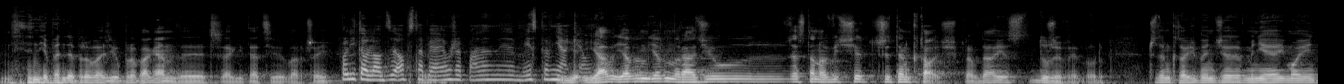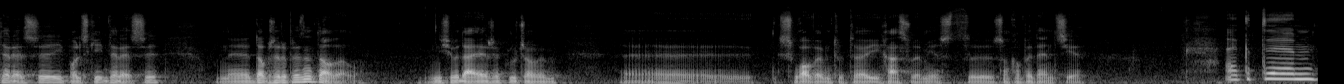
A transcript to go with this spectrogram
nie, będę prowadził propagandy czy agitacji wyborczej. Politolodzy obstawiają, że Pan e, jest pewniakiem. Ja, ja, bym, ja bym radził zastanowić się, czy ten ktoś, prawda, jest duży wybór, czy ten ktoś będzie mnie i moje interesy i polskie interesy e, dobrze reprezentował. Mi się wydaje, że kluczowym e, słowem tutaj i hasłem jest, e, są kompetencje. E, Gdy mm,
